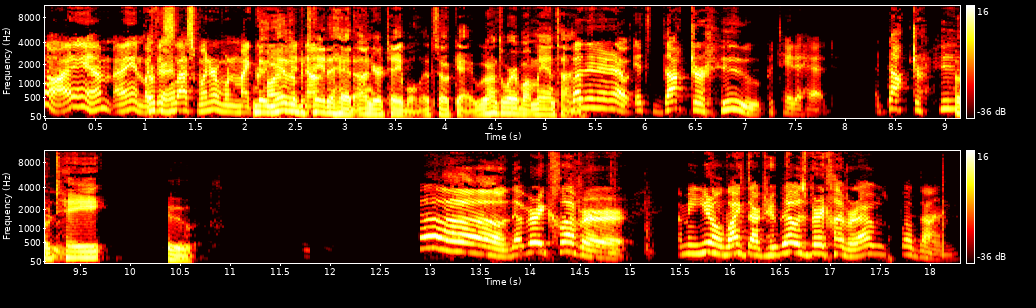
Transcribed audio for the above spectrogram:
No, I am. I am. Like this last winter when my No, car you have a potato not. head on your table. It's okay. We don't have to worry about man time. Well, no, no, no. It's Doctor Who potato head. A Doctor Who. Potato. Who? Oh, that very clever. I mean, you don't like Doctor Who, but that was very clever. That was well done.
